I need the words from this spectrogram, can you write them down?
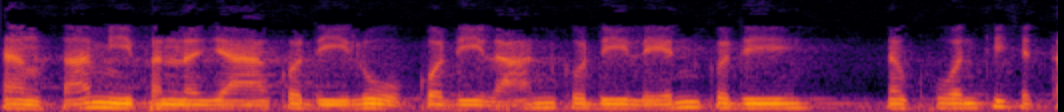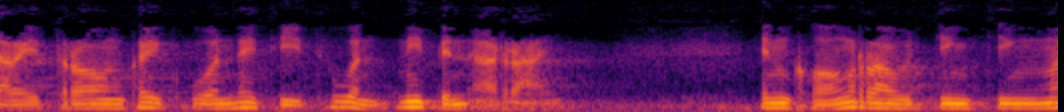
ทางสามีภรรยาก็ดีลูกก็ดีหลานก็ดีเลนก็ดีเราควรที่จะไตรตรองค่อยควรให้ถี่ถ้วนนี่เป็นอะไร เป็นของเราจริงๆไหม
